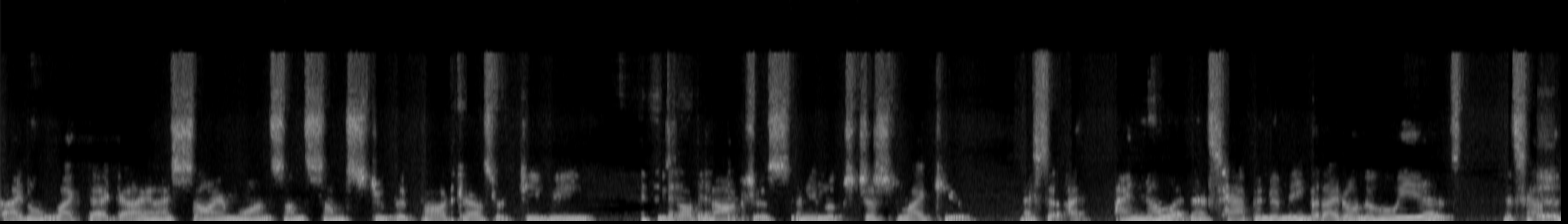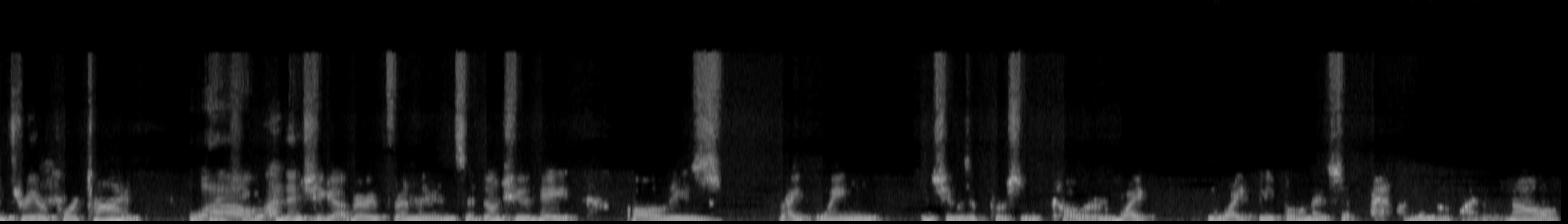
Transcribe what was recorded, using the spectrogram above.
I don't like that guy. And I saw him once on some stupid podcast or TV. He's obnoxious and he looks just like you. I said, I, I know it. That's happened to me, but I don't know who he is. It's happened three or four times. Wow. And, she, and then she got very friendly and said, Don't you hate all these right wing? And she was a person of color, white white people. And I said, I don't know. I don't know.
